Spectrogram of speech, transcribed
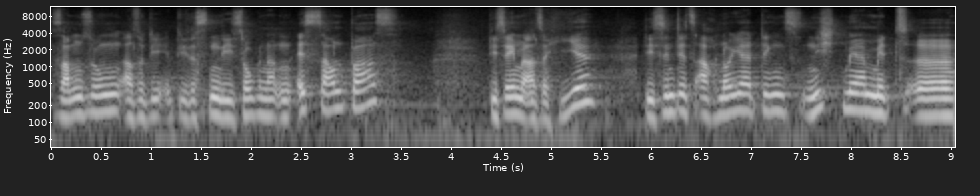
Samsung, also die, die, das sind die sogenannten S-Soundbars. Die sehen wir also hier. Die sind jetzt auch neuerdings nicht mehr mit, äh,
